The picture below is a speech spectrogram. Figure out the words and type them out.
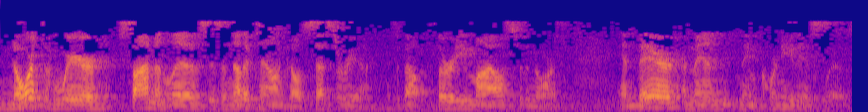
north of where Simon lives is another town called Caesarea It's about 30 miles to the north. And there, a man named Cornelius lives.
